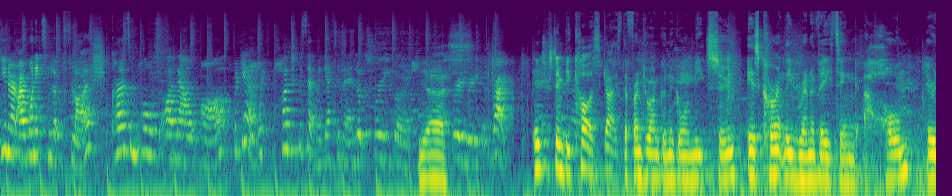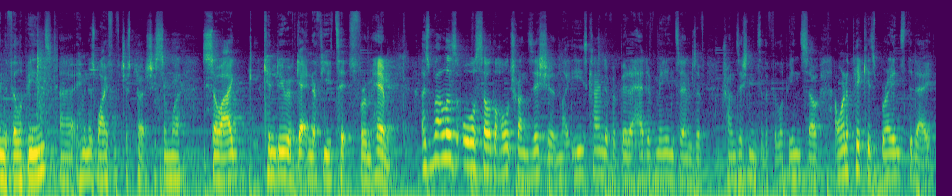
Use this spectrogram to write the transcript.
you know, I want it to look flush. Curtain poles are now up, but yeah, we're 100% we're getting there. It looks really good. Yes. Really, really good. Right. Interesting because, guys, the friend who I'm going to go and meet soon is currently renovating a home here in the Philippines. Uh, him and his wife have just purchased somewhere, so I can do with getting a few tips from him as well as also the whole transition. Like he's kind of a bit ahead of me in terms of transitioning to the Philippines. So I want to pick his brains today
